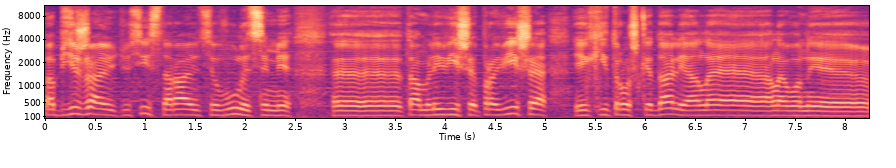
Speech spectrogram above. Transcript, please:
об'їжджають усі, стараються вулицями е, там лівіше, правіше, які трошки далі, але, але вони е,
